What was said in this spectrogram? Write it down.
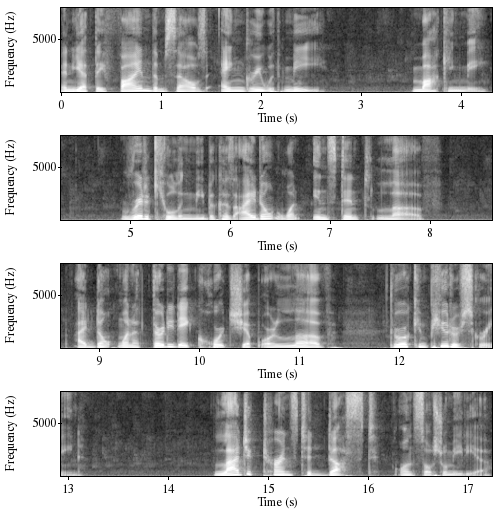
and yet they find themselves angry with me, mocking me, ridiculing me because I don't want instant love. I don't want a 30 day courtship or love through a computer screen. Logic turns to dust on social media.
